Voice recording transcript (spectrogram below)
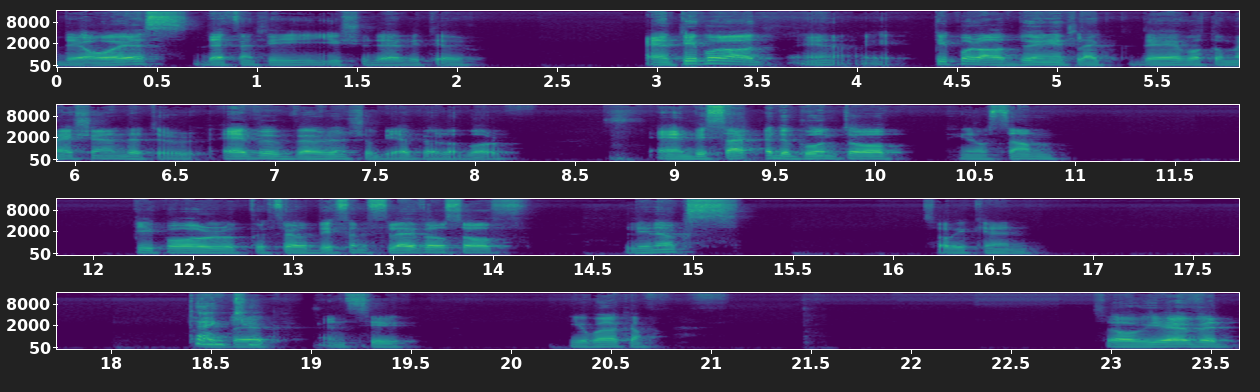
the OS, definitely you should have it here. And people are you know, people are doing it like they have automation that every version should be available. And beside Ubuntu, you know, some people prefer different flavors of Linux. So we can Thank go you. back and see. You're welcome. So we have a,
